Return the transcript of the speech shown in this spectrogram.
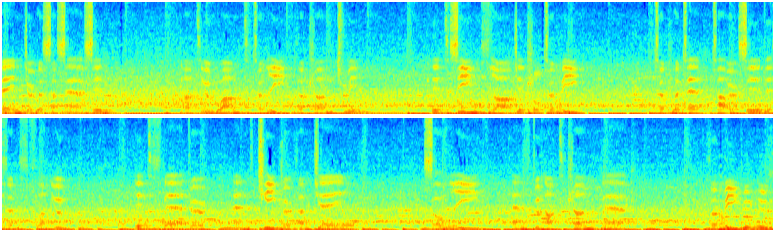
Dangerous assassin, but you want to leave the country. It seems logical to me. To protect our citizens from you. It's better and cheaper than jail. So leave, and do not come back. The meeting is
